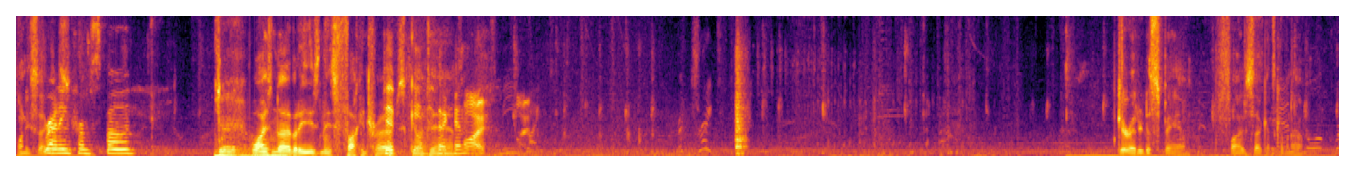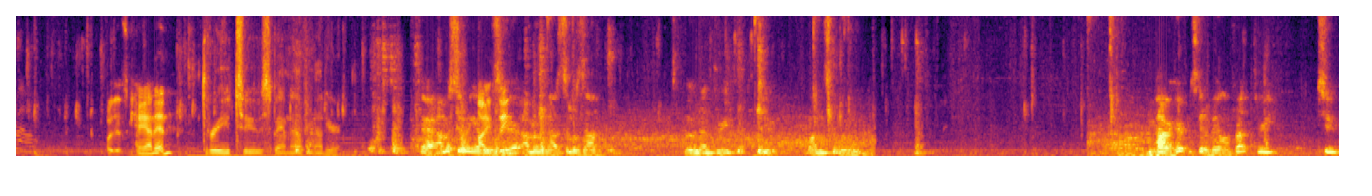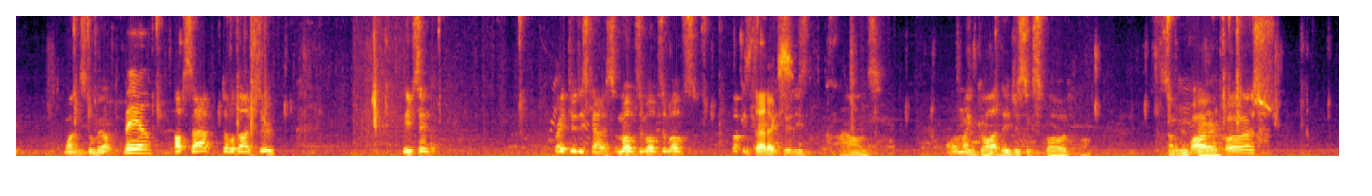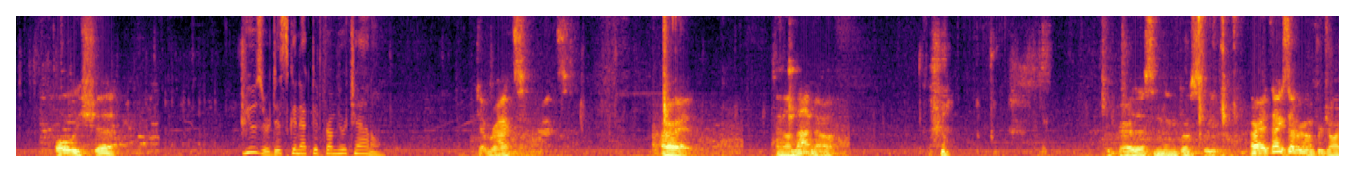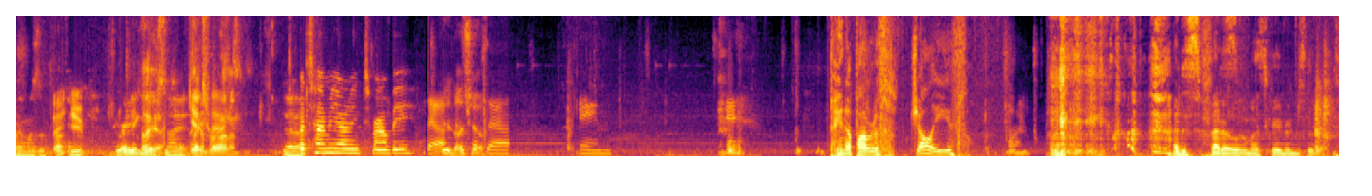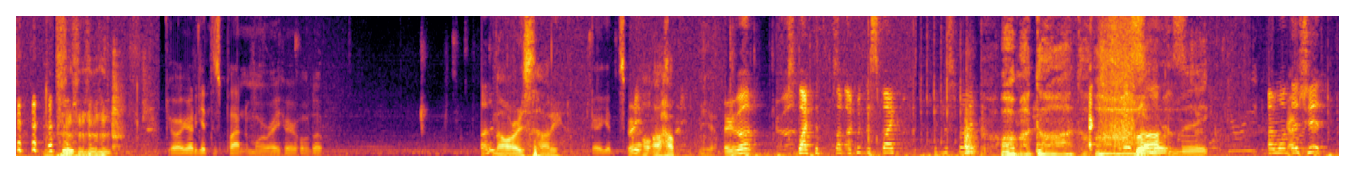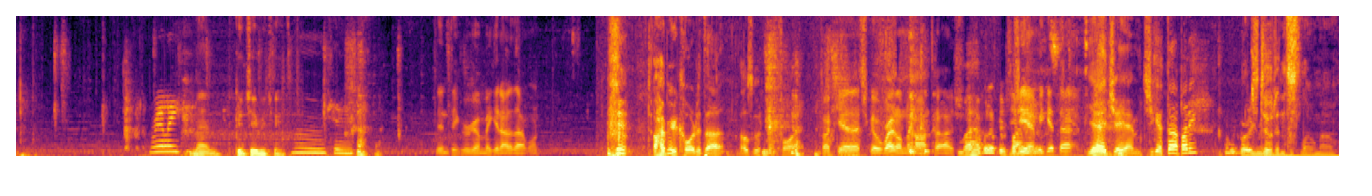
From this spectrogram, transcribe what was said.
20 seconds. Running from spawn. Why is nobody using these fucking traps? 15 Goddamn. seconds. Why? Get ready to spam. Five seconds coming up. Was this cannon? Three, two, spam now if you're not here. Okay, I'm assuming everyone's here. I'm moving on. Symbols down. Moving on. Three, two, one. Let's go move. Power here. Let's get a veil in front. Three, two, one. Let's go veil. Veil. Hop stab. Double dodge through. Leaps in. Right through these cats. Mobs, mobs, mobs. Fucking right Statics. through these clowns. Oh my god, they just explode. So unfair. Push. Holy shit. User disconnected from your channel. Get wrecked. Alright. And on that note, prepare this and then go sleep. Alright, thanks everyone for joining. It was a Thank fucking you. great Oh, first yeah. night. Get Thanks him for back. running. Yeah. What time are you running tomorrow, B? Yeah, In a this nutshell. was, uh, and eh, Peanut butter jellies. I just spat all over my screen when you said that. Yo, I gotta get this platinum ore right here. Hold up. No worries, Hardy. Gotta get this. Ready? I'll, I'll help. Yeah. Ready, vote? Spike the, spike the, quick the spike. Quick the spike. oh my god! Fuck oh. me. I want that shit. really? Man, good JBG. Mm, okay. Didn't think we were gonna make it out of that one. I hope you recorded that. That was good fight. Fuck yeah, that should go right on the montage. Might have it up in five GM, you get that? Yeah, JM. Did you get that, buddy? I'm Just do it in slow mo.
